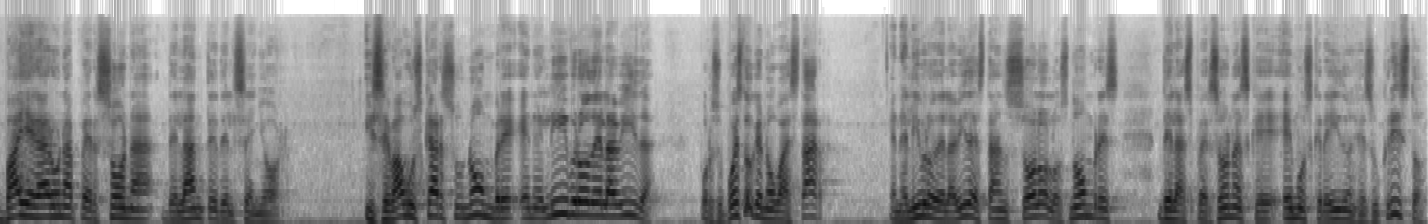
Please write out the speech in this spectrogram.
va a llegar una persona delante del Señor y se va a buscar su nombre en el libro de la vida. Por supuesto que no va a estar. En el libro de la vida están solo los nombres de las personas que hemos creído en Jesucristo.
